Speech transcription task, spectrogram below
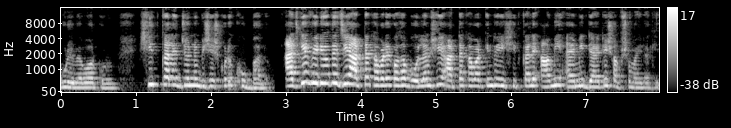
গুড়ের ব্যবহার করুন। শীতকালের জন্য বিশেষ করে খুব ভালো। আজকের ভিডিওতে যে আটটা খাবারের কথা বললাম, সেই আটটা খাবার কিন্তু এই শীতকালে আমি আমি ডায়েটে সবসময় রাখি।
